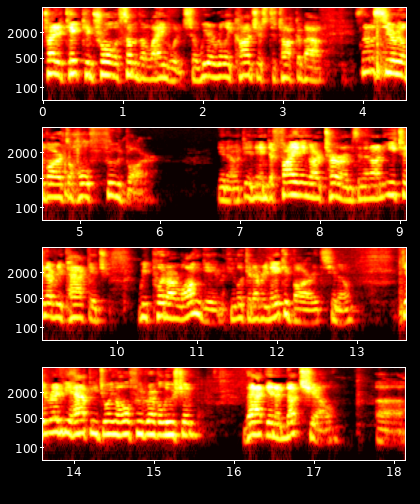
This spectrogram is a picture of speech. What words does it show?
try to take control of some of the language. So we are really conscious to talk about it's not a cereal bar, it's a whole food bar. You know, in, in defining our terms, and then on each and every package, we put our long game. If you look at every Nakd bar, it's you know, get ready to be happy, join the whole food revolution. That, in a nutshell, uh,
